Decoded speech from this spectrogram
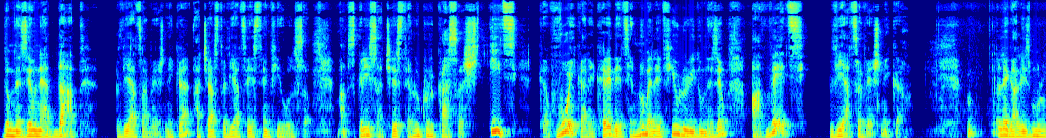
Dumnezeu ne-a dat viața veșnică, această viață este în Fiul Său. M-am scris aceste lucruri ca să știți că voi care credeți în numele Fiului lui Dumnezeu aveți viață veșnică. Legalismul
